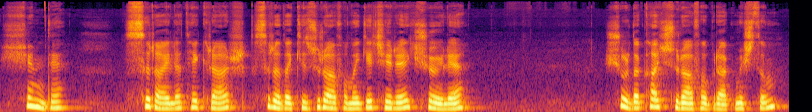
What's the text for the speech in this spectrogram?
Şimdi sırayla tekrar sıradaki zürafama geçerek şöyle şurada kaç zürafa bırakmıştım?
